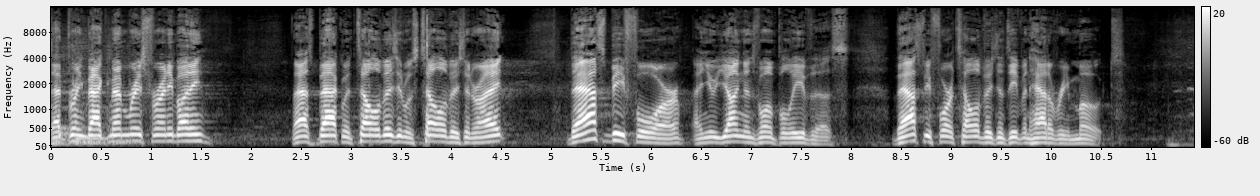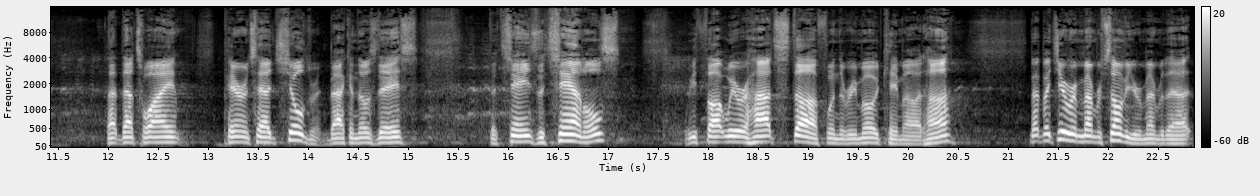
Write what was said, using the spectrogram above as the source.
That bring back memories for anybody? That's back when television was television, right? That's before, and you youngins won't believe this, that's before televisions even had a remote. That, that's why parents had children back in those days to change the channels. We thought we were hot stuff when the remote came out, huh? But, but you remember, some of you remember that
